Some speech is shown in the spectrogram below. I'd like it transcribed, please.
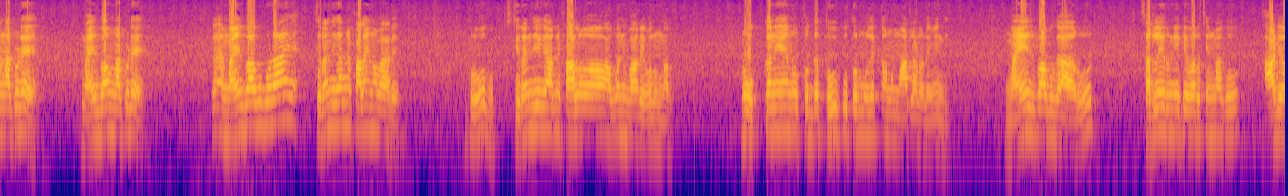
అన్నట్టుడే మహేష్ బాబు నటుడే. మహేష్ బాబు కూడా చిరంజీవి గారిని ఫాలో అయిన వారే. ఇప్పుడు చిరంజీవి గారిని ఫాలో అవ్వని వారు ఎవరు ఉన్నారు నువ్వు ఒక్కనే నువ్వు పొద్దు తూపు తురుము లెక్క నువ్వు మాట్లాడడం ఏమైంది మహేష్ బాబు గారు సర్లేరు నీకెవరు సినిమాకు ఆడియో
